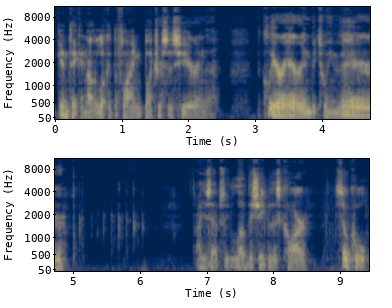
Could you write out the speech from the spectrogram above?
Again, take another look at the flying buttresses here and the, the clear air in between there. I just absolutely love the shape of this car. So cool.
